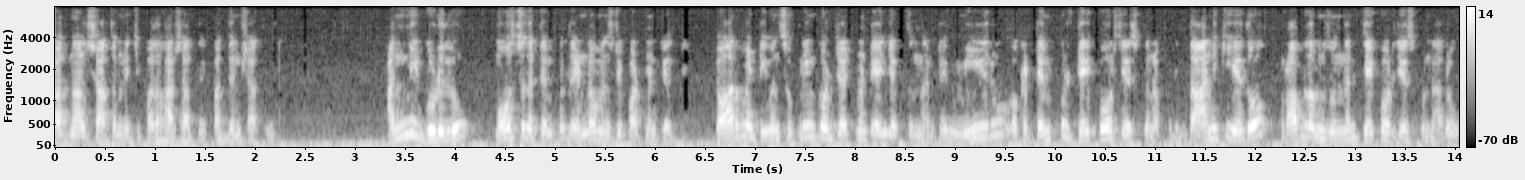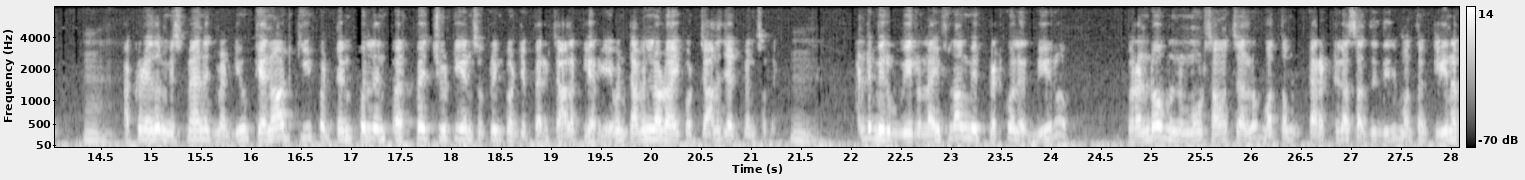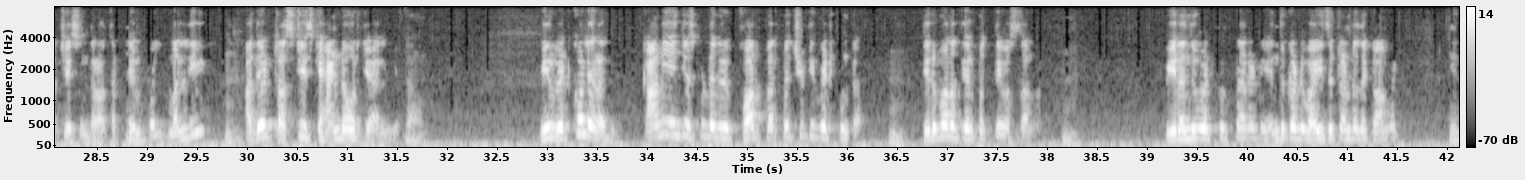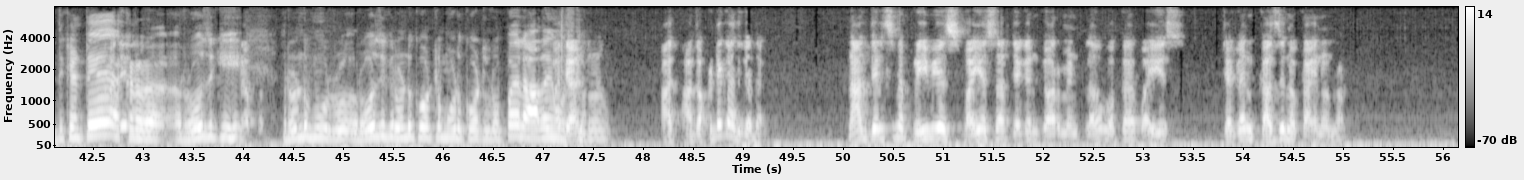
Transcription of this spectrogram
పద్నాలుగు శాతం నుంచి పదహారు శాతం పద్దెనిమిది శాతం. అన్ని గుడులు most of the temples endowments department చేసి government even supreme court judgment ఏం చెప్తుందంటే మీరు ఒక టెంపుల్ టేక్ ఓవర్ చేసుకున్నప్పుడు దానికి ఏదో ప్రాబ్లమ్స్ ఉందని టేక్ ఓవర్ చేసుకున్నారు. ఉమ్, అక్కడ ఏదో mismanagement you cannot keep a temple in perpetuity అని సుప్రీంకోర్టు చెప్పారు చాలా క్లియర్గా ఈవెన్ తమిళనాడు హైకోర్టు చాలా జడ్జ్మెంట్స్ ఉన్నాయి. ఉమ్, అంటే మీరు మీరు లైఫ్ లాంగ్ మీరు పెట్టుకోలేరు మీరు రెండో మూడు- సంవత్సరాల్లో మొత్తం కరెక్ట్గా సర్దిదిద్ది మొత్తం క్లీనప్ చేసిన తర్వాత టెంపుల్ మళ్ళీ Hmm. అదే ట్రస్టీస్కి హ్యాండ్ ఓవర్ చేయాలి మీరు పెట్టుకోలేరు అది. కానీ ఏం చేసుకుంటే మీరు ఫార్ పర్పెచ్యూటీ పెట్టుకుంటారు ఉమ్, తిరుమల తిరుపతి దేవస్థానం. మీరు ఎందుకు పెట్టుకుంటున్నారండి? ఎందుకంటే why's it under the government ఎందుకంటే అక్కడ రోజుకి రెండు మూడు రోజుకి రెండు కోట్ల మూడు కోట్ల రూపాయల ఆదాయం అదొక్కటే కాదు కదా. నాకు తెలిసిన ప్రీవియస్ వైఎస్ఆర్ జగన్ గవర్నమెంట్లో ఒక వైఎస్ జగన్ కజిన్ ఒక ఆయన ఉన్నాడు.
